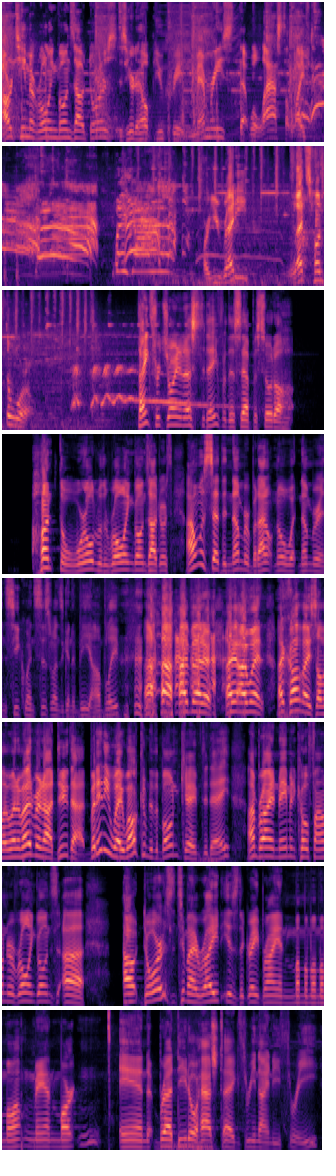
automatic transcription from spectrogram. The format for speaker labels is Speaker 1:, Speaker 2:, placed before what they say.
Speaker 1: Our team at Rolling Bones Outdoors is here to help you create memories that will last a lifetime. Are you ready? Let's hunt the world. Thanks for joining us today for this episode of Hunt the World with Rolling Bones Outdoors. I almost said the number, but I don't know what number in sequence this one's going to be, huh, believe? I better, I, I, went, I caught myself. I went, I better not do that. But anyway, welcome to the Bone Cave today. I'm Brian Mayman, co founder of Rolling Bones uh, Outdoors. And to my right is the great Brian Mountain Man Martin and Brad Dito, hashtag 393,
